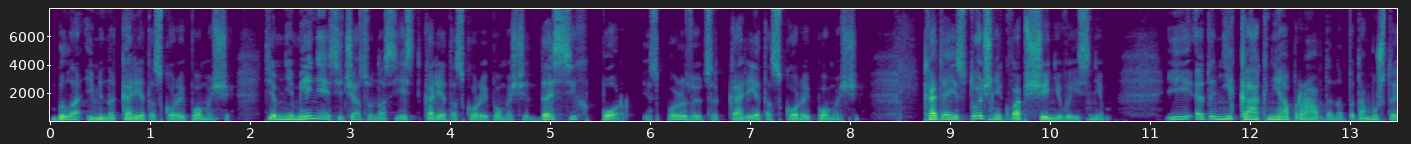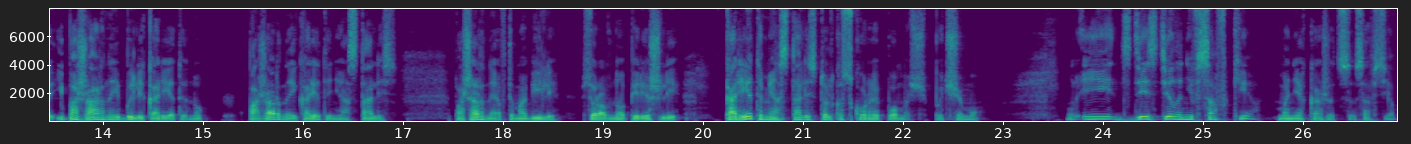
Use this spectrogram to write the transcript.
была именно карета скорой помощи. Тем не менее, сейчас у нас есть карета скорой помощи. До сих пор используется карета скорой помощи. Хотя источник вообще не выясним. И это никак не оправдано, потому что и пожарные были кареты, но Пожарные кареты не остались. Пожарные автомобили все равно перешли. Каретами остались только скорая помощь. Почему? И здесь дело не в совке, мне кажется, совсем.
